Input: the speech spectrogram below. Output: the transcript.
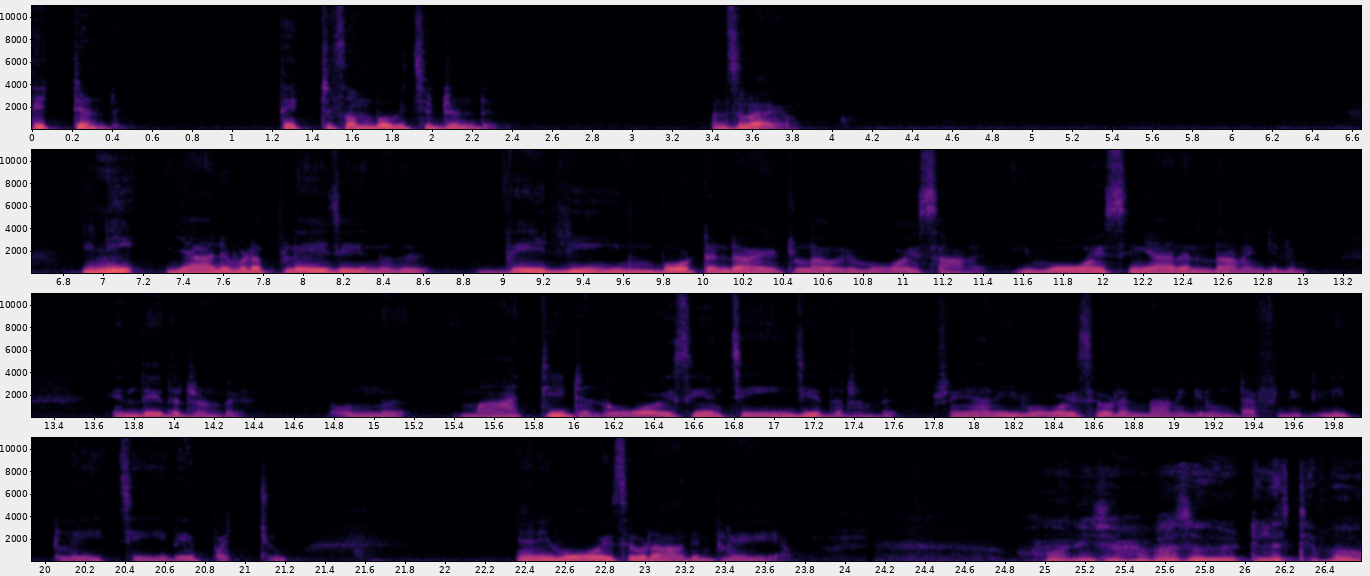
തെറ്റുണ്ട്. തെറ്റ് സംഭവിച്ചിട്ടുണ്ട്. മനസ്സിലായോ? ഇനി ഞാനിവിടെ പ്ലേ ചെയ്യുന്നത് വെരി ഇമ്പോർട്ടന്റ് ആയിട്ടുള്ള ഒരു വോയിസ് ആണ്. ഈ വോയിസ് ഞാൻ എന്താണെങ്കിലും എന്ത് ചെയ്തിട്ടുണ്ട്? ഒന്ന് മാറ്റിയിട്ടുണ്ട്. വോയിസ് ഞാൻ ചേഞ്ച് ചെയ്തിട്ടുണ്ട്. പക്ഷേ ഞാൻ ഈ വോയിസ് ഇവിടെ എന്താണെങ്കിലും ഡെഫിനറ്റ്ലി പ്ലേ ചെയ്തേ പറ്റൂ. ഞാൻ ഈ വോയിസ് ഇവിടെ ആദ്യം പ്ലേ ചെയ്യാം. ഓനെ ഷഹബാസ് വീട്ടിലെത്തിയപ്പോൾ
